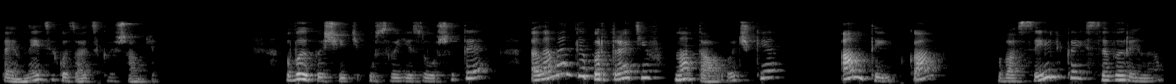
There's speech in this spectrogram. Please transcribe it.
Таємниця козацької шаблі. Випишіть у свої зошити елементи портретів Наталочки, Антипка, Василька й Северина.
